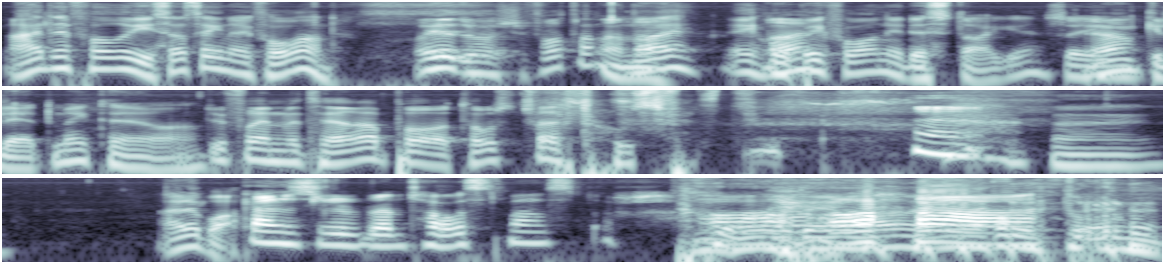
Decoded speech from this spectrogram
Nei, det får vise seg når jeg får den. Oh, ja, du har ikke fått den ennå? Nei, jeg håper jeg får den i disse dager, så jeg Ja. gleder meg til å Du får invitere på toastfest. Toastfest. Nei, det er bra. Kanskje du blir toastmaster. Ja, det er-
